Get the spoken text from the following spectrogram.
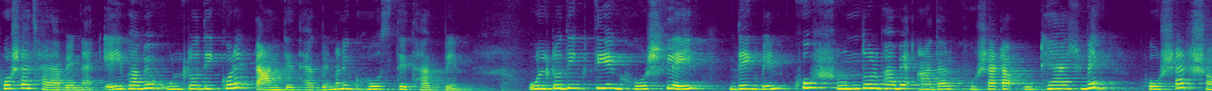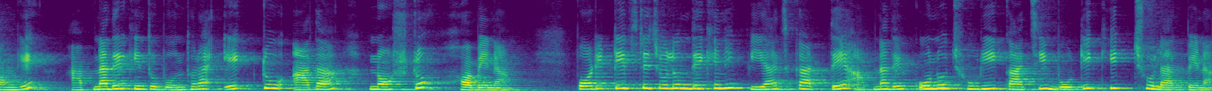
খোসা ছাড়াবেন না। এইভাবে উল্টো দিক করে টানতে থাকবেন মানে ঘষতে থাকবেন। উল্টো দিক দিয়ে ঘষলেই দেখবেন খুব সুন্দরভাবে আদার খোসাটা উঠে আসবে। খোসার সঙ্গে আপনাদের কিন্তু বন্ধুরা একটু আদা নষ্ট হবে না। পরের টিপসটি চলুন দেখে নিই, পেঁয়াজ কাটতে আপনাদের কোনো ছুরি, কাঁচি, বটি কিচ্ছু লাগবে না।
